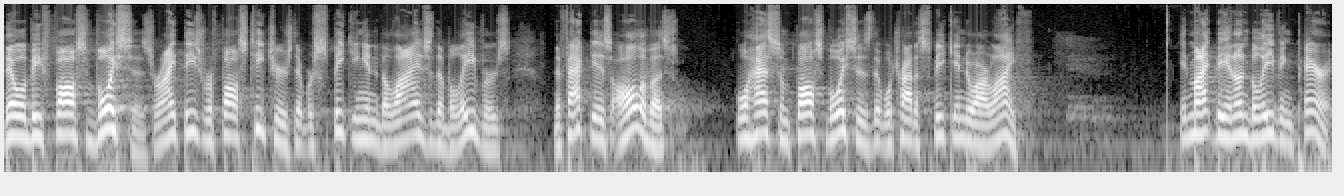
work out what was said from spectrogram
there will be false voices, right? These were false teachers that were speaking into the lives of the believers. The fact is, all of us will have some false voices that will try to speak into our life. It might be an unbelieving parent.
